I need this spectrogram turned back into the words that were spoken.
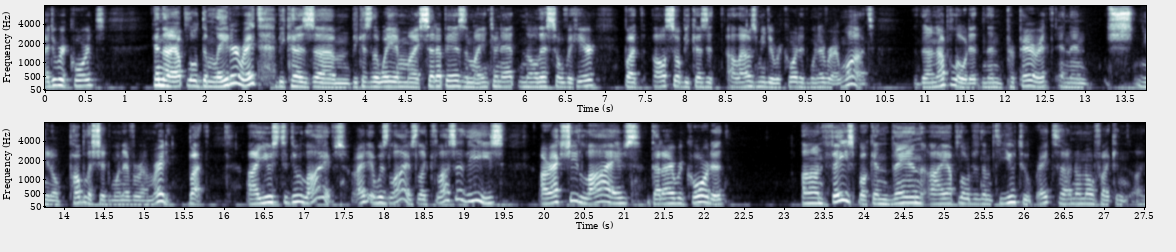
I do records and then I upload them later right? Because um because of the way my setup is and my internet and all this over here. But also because it allows me to record it whenever I want then upload it and then prepare it and then you know publish it whenever I'm ready. But I used to do lives right? It was lives. Like lots of these are actually lives that I recorded on Facebook and then I uploaded them to YouTube right? So I don't know if I can I,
